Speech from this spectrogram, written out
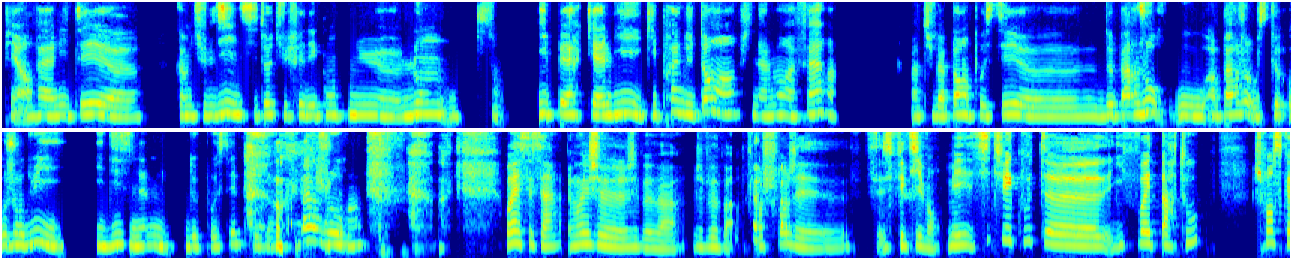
Puis en réalité, euh, comme tu le dis, si toi tu fais des contenus euh, longs qui sont hyper quali et qui prennent du temps hein, finalement à faire, ben, tu vas pas en poster deux par jour ou un par jour. Parce qu'aujourd'hui, ils, disent même de poster plusieurs par jour. Hein. Ouais, c'est ça. Moi, je, je peux pas. Je peux pas. Franchement, effectivement. Mais si tu écoutes, il faut être partout je pense que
